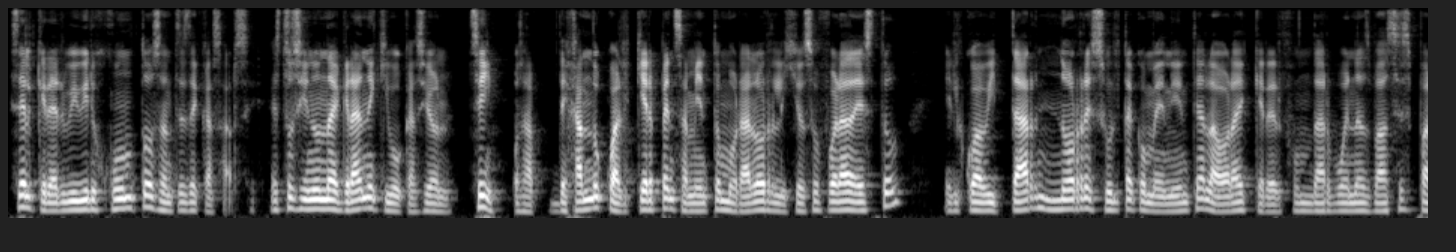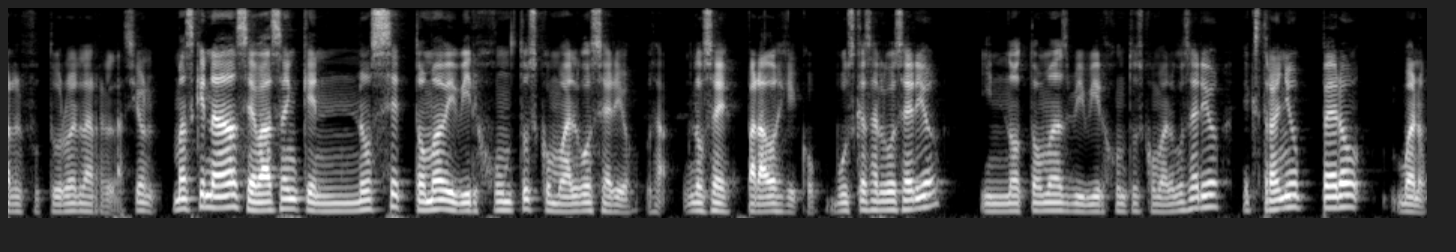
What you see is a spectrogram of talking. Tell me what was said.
es el querer vivir juntos antes de casarse. Esto siendo una gran equivocación. Sí, o sea, dejando cualquier pensamiento moral o religioso fuera de esto, el cohabitar no resulta conveniente a la hora de querer fundar buenas bases para el futuro de la relación. Más que nada se basa en que no se toma vivir juntos como algo serio. O sea, no sé, paradójico. Buscas algo serio y no tomas vivir juntos como algo serio. Extraño, pero bueno,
